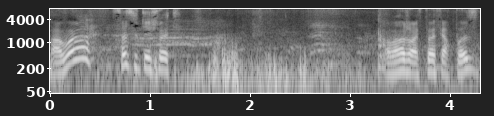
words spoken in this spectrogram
Bah voilà, ça c'était chouette. Ah voilà, j'arrive pas à faire pause.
